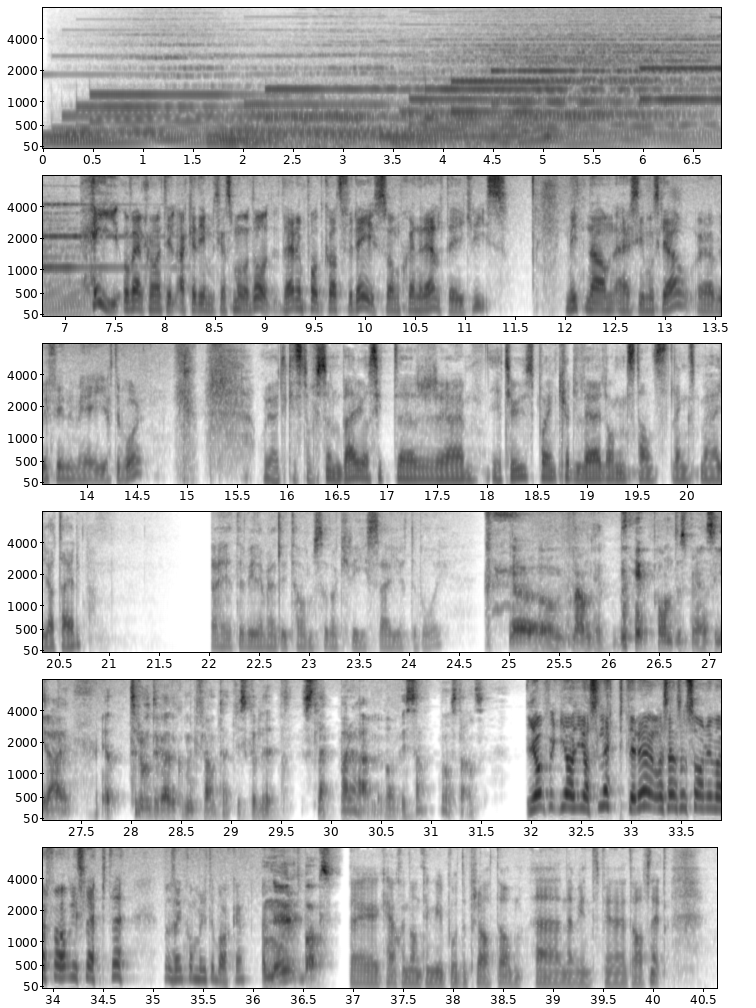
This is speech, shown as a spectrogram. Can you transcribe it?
Hej och välkomna till Akademiska smådåd. Det här är en podcast för dig som generellt är i kris. Mitt namn är Simon Skau och jag befinner mig i Göteborg. Och jag heter Kristoffer Sundberg och sitter eh, i ett hus på en kulle någonstans längs med Göta älv. Jag heter William Hedley Thomson och krisar i Göteborg. Och mitt namn heter Pontus Mrensegraj. Jag trodde vi hade kommit fram till att vi skulle släppa det här med var vi satt någonstans. Jag, jag, jag släppte det och sen så sa ni varför har vi släppt det? Och sen kommer det tillbaka. Men nu är det tillbaks. Det är kanske någonting vi borde prata om eh, när vi inte spelar ett avsnitt.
